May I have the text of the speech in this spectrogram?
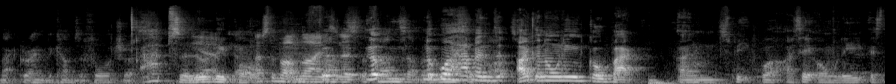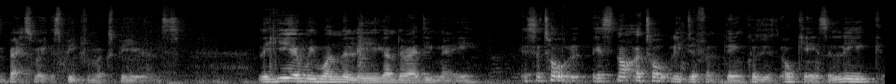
that ground becomes a fortress. absolutely Yeah, Paul That's the bottom line, Look, isn't it? Look, fans have a look what happened. part I can only go back and speak. Well, I say only. It's the best way to speak from experience. The year we won the league under Eddie May, it's a total. It's not a totally different thing because it's okay. It's a league,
